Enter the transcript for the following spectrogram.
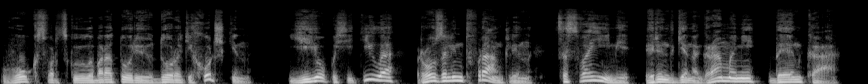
в Оксфордскую лабораторию Дороти Ходжкин ее посетила Розалинд Франклин со своими рентгенограммами ДНК.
